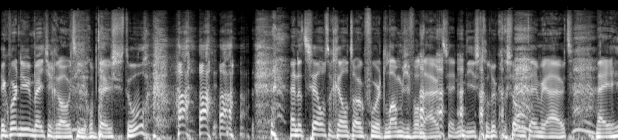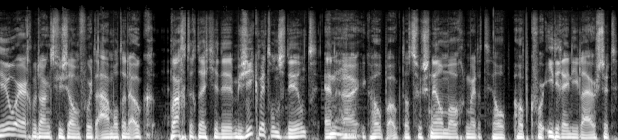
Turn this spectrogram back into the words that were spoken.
ik word nu een beetje rood hier op deze stoel. en hetzelfde geldt ook voor het lampje van de uitzending. Die is gelukkig zo meteen weer uit. Nee, heel erg bedankt Suzanne voor het aanbod. En ook prachtig dat je de muziek met ons deelt. En ik hoop ook dat zo snel mogelijk, maar dat hoop, hoop ik voor iedereen die luistert.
